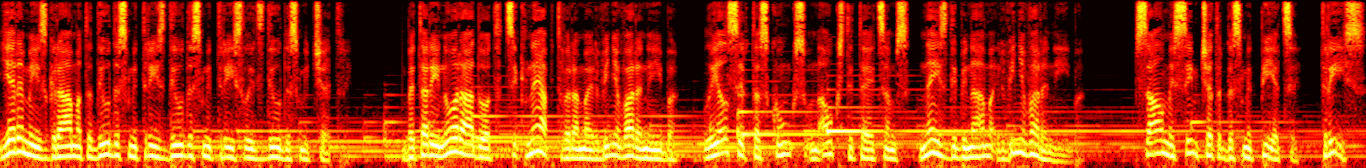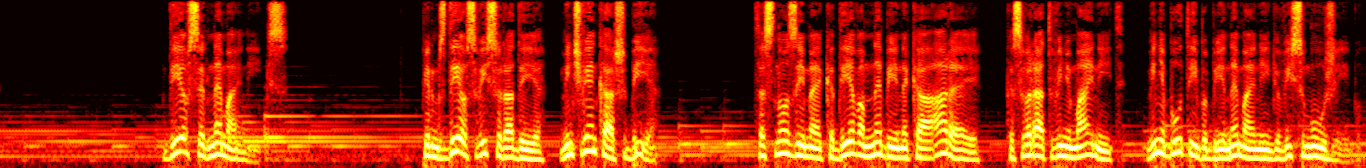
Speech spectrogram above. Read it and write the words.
Jeremijas grāmata 23, 23 līdz 24 bet arī norādot, cik neaptverama ir viņa varenība. Liels ir tas kungs un augsti teicams, neizdibināma ir viņa varenība. Psalmi 145, 3. Dievs ir nemainīgs. Pirms Dievs visu radīja, viņš vienkārši bija. Tas nozīmē, ka Dievam nebija nekā ārēja, kas varētu viņu mainīt, viņa būtība bija nemainīga visu mūžību.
